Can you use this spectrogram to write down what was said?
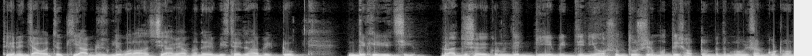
তো এখানে যাবতীয় কি আপডেটগুলি বলা হচ্ছে আমি আপনাদের বিস্তারিতভাবে একটু দেখিয়ে দিচ্ছি। রাজ্য সরকারি কর্মীদের ডিএ বৃদ্ধি নিয়ে অসন্তোষের মধ্যে সপ্তম বেতন কমিশন গঠন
